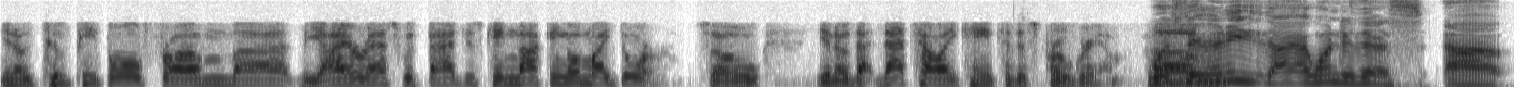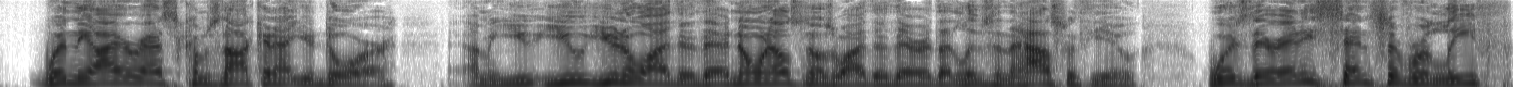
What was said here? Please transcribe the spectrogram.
You know, two people from uh, the IRS with badges came knocking on my door. So, you know, that that's how I came to this program. Was there Um, any? I I wonder this: uh, when the IRS comes knocking at your door, I mean, you you you know why they're there. No one else knows why they're there. That lives in the house with you. Was there any sense of relief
